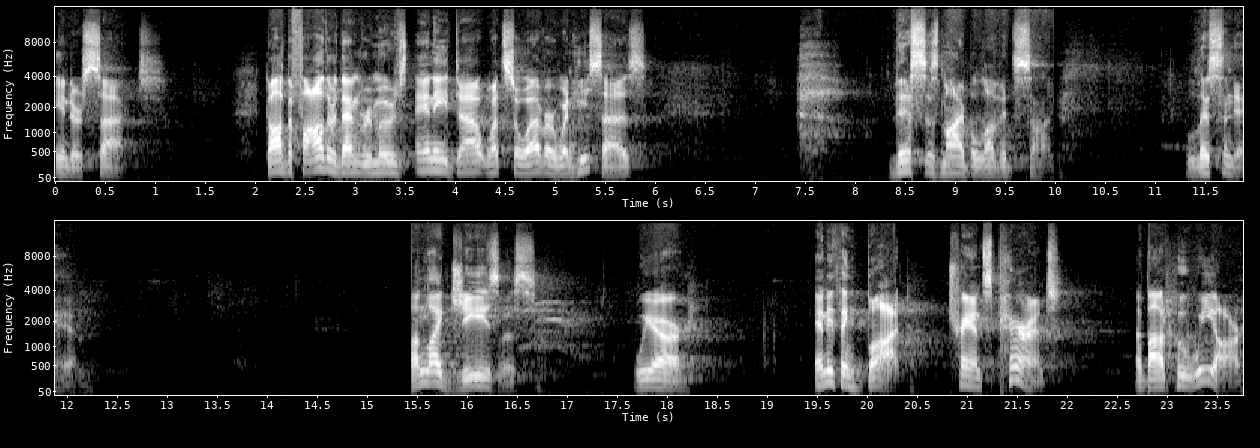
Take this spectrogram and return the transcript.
intersect. God the Father then removes any doubt whatsoever when he says, This is my beloved Son. Listen to him. Unlike Jesus, we are anything but transparent about who we are.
